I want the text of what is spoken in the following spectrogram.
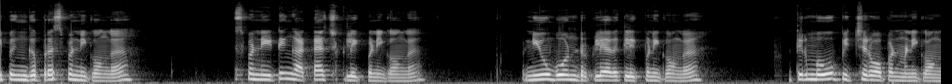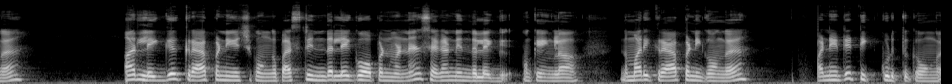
இப்போ இங்கே ப்ரெஸ் பண்ணிக்கோங்க. ப்ரெஸ் பண்ணிவிட்டு இங்கே அட்டாச் கிளிக் பண்ணிக்கோங்க. நியூ போர்ன் இருக்குல்லையே அதை கிளிக் பண்ணிக்கோங்க. திரும்பவும் பிக்சர் ஓப்பன் பண்ணிக்கோங்க. மாதிரி லெக்கை கிராப் பண்ணி வச்சுக்கோங்க. ஃபஸ்ட்டு இந்த லெக் ஓப்பன் பண்ணேன் செகண்ட் இந்த லெக் ஓகேங்களா? இந்த மாதிரி கிராப் பண்ணிக்கோங்க. பண்ணிவிட்டு டிக் கொடுத்துக்கோங்க.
